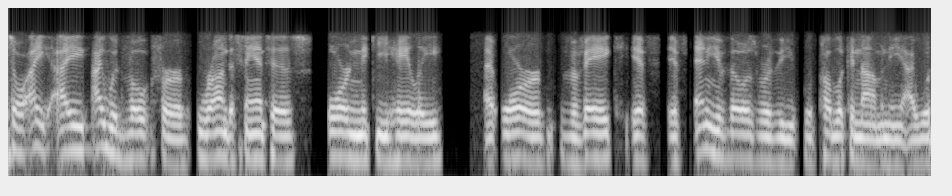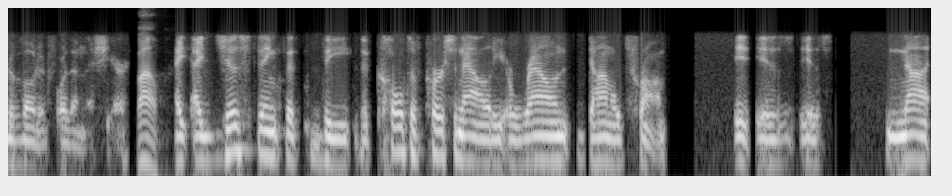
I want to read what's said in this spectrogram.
So I, I I would vote for Ron DeSantis or Nikki Haley or Vivek. If if any of those were the Republican nominee, I would have voted for them this year. Wow. I, I just think that the the cult of personality around Donald Trump is is not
